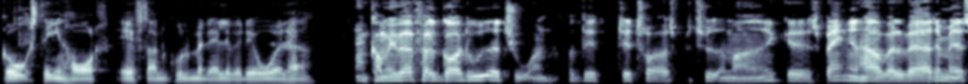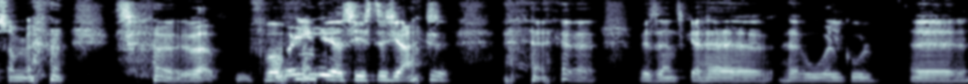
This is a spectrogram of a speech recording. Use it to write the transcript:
gå stenhårdt efter en guldmedalje ved det OL her. Han kom i hvert fald godt ud af turen, og det, det tror jeg også betyder meget. Ikke? Spanien har jo det med, som formentlig er sidste chance, hvis han skal have, have OL-guld. Øh,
